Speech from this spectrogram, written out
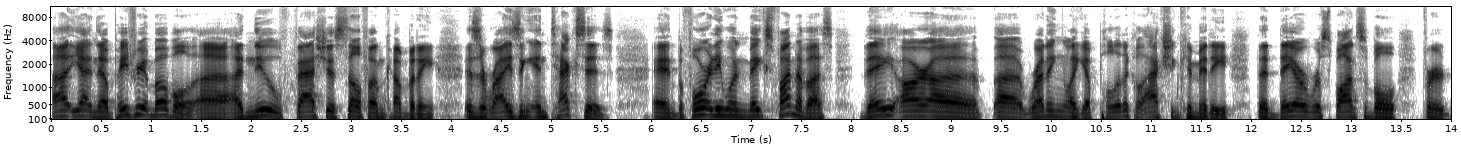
Uh, yeah, no, Patriot Mobile, uh, a new fascist cell phone company, is arising in Texas. And before anyone makes fun of us, they are uh, uh, running like a political action committee that they are responsible for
